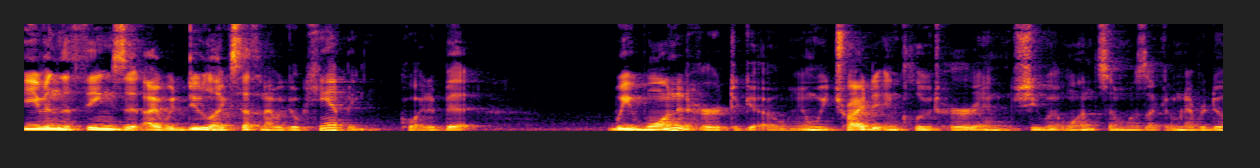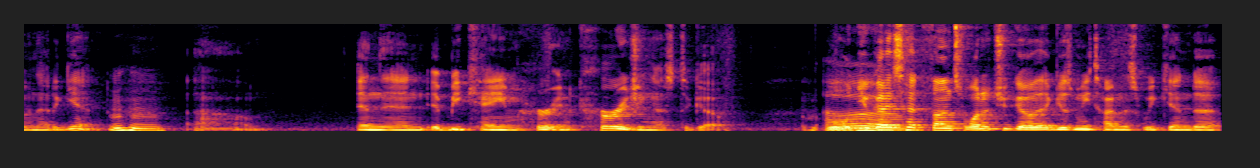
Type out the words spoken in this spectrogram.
even the things that I would do, like Seth and I would go camping quite a bit. We wanted her to go, and we tried to include her, and she went once and was like, "I'm never doing that again." Mm-hmm. Um, and then it became her encouraging us to go. Well, you guys had fun, so why don't you go? That gives me time this weekend to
